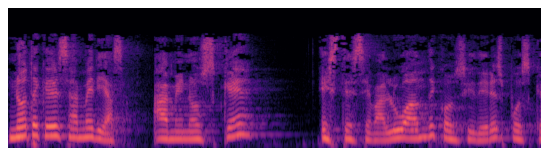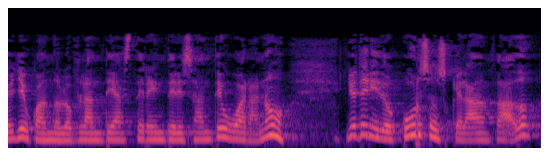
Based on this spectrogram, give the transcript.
No te quedes a medias, a menos que estés evaluando y consideres, pues que oye, cuando lo planteaste era interesante o ahora no. Yo he tenido cursos que he lanzado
